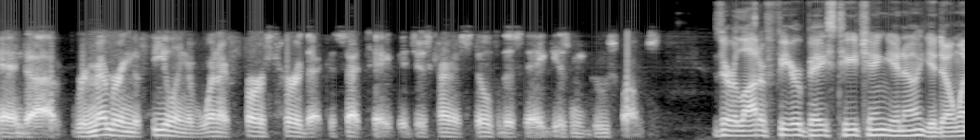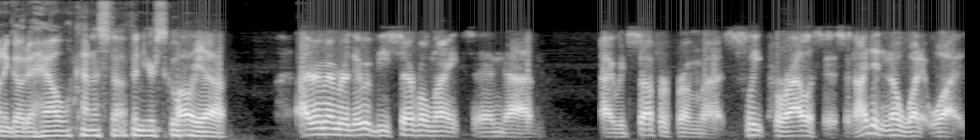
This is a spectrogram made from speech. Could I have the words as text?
and uh, remembering the feeling of when I first heard that cassette tape, it just kind of still to this day gives me goosebumps. Is there a lot of fear based teaching? You know, you don't want to go to hell kind of stuff in your school? Oh, yeah. I remember there would be several nights, and uh, I would suffer from uh, sleep paralysis, and I didn't know what it was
